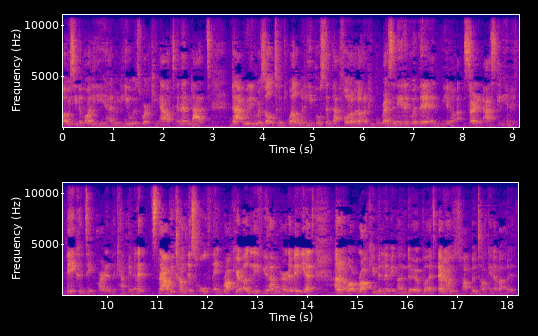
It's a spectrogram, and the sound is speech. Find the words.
obviously the body he had when he was working out and then that that really resulted well when he posted that photo a lot of people resonated with it and you know started asking him if they could take part in the campaign and it's now become this whole thing rock your ugly if you haven't heard of it yet i don't know what rock you've been living under but everyone's been talking about it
